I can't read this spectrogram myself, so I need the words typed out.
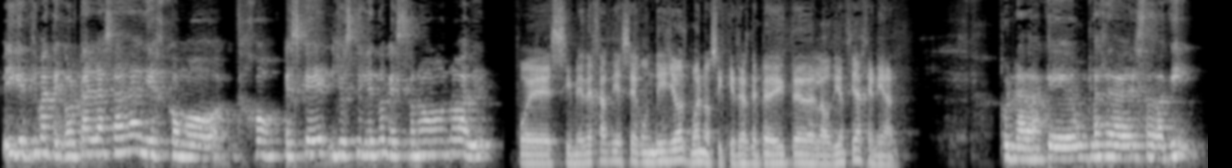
y que encima te cortan las alas y es como, jo, es que yo estoy viendo que esto no, no va bien. Pues si me dejas 10 segundillos, bueno, si quieres despedirte de la audiencia, genial. Pues nada, que un placer haber estado aquí,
